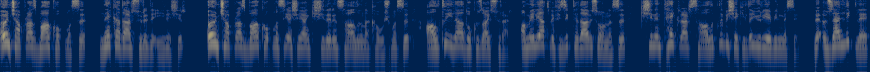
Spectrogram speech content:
Ön çapraz bağ kopması ne kadar sürede iyileşir? Ön çapraz bağ kopması yaşayan kişilerin sağlığına kavuşması 6 ila 9 ay sürer. Ameliyat ve fizik tedavi sonrası kişinin tekrar sağlıklı bir şekilde yürüyebilmesi ve özellikle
